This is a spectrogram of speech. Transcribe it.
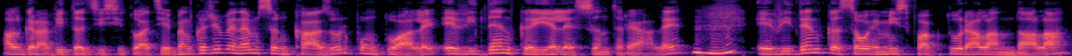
al gravității situației, pentru că ce vedem sunt cazuri punctuale, evident că ele sunt reale, uh-huh. evident că s-au emis facturi la Andala,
